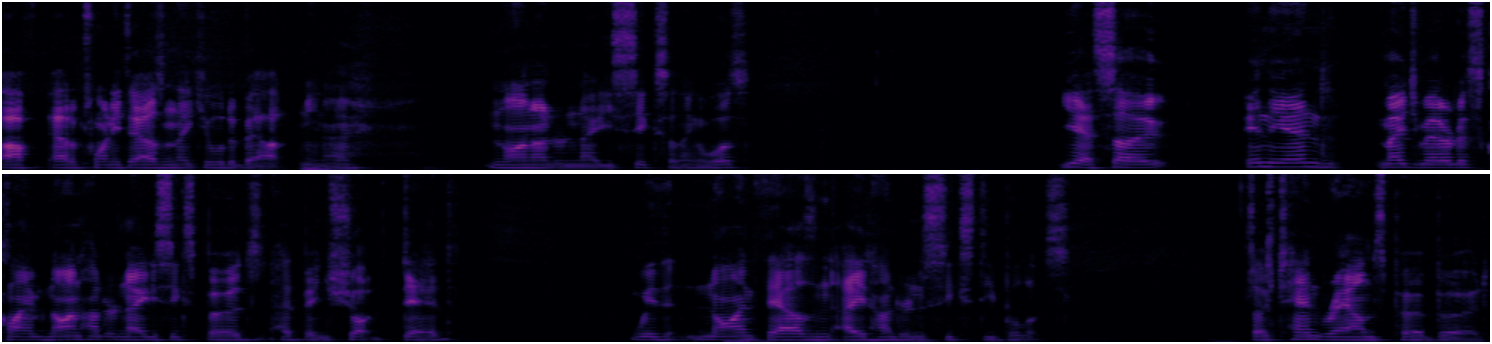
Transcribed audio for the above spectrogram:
out of twenty thousand, they killed about you know nine hundred and eighty six, I think it was. Yeah. So in the end, Major Meredith claimed nine hundred and eighty six birds had been shot dead, with nine thousand eight hundred and sixty bullets. So ten rounds per bird.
